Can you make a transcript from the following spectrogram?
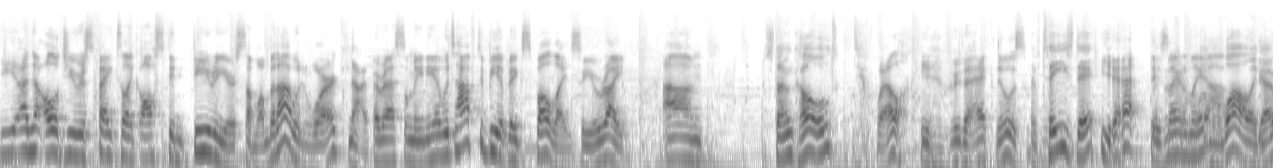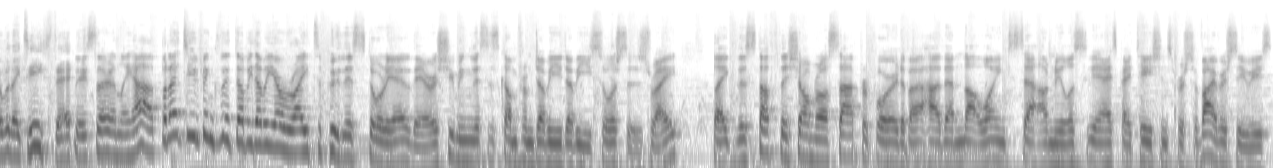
and all due respect to like Austin Theory or someone, but that wouldn't work. No. at WrestleMania, it would have to be a big spotlight. So you're right. Um, Stone Cold. well, yeah, who the heck knows? They've teased it. Yeah, they certainly a have. while ago, but they teased it. They certainly have. But I do think that WWE are right to put this story out there, assuming this has come from WWE sources, right? Like the stuff that Sean Ross Sapp reported about how them not wanting to set unrealistic expectations for Survivor Series.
